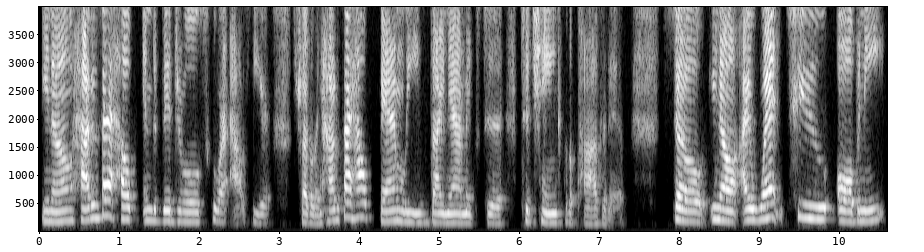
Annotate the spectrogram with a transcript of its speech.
You know, how does that help individuals who are out here struggling? How does that help families dynamics to, to change for the positive? So, you know, I went to Albany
